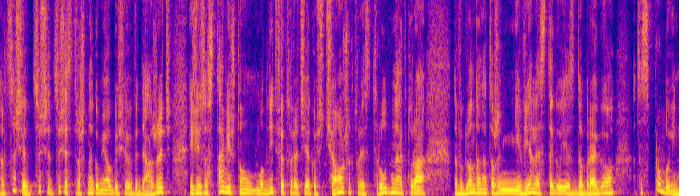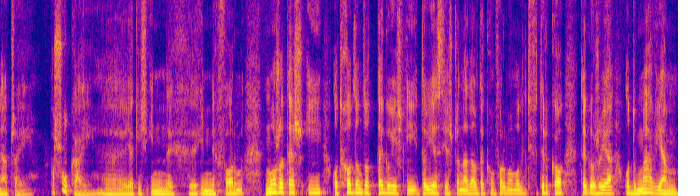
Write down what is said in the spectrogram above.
Ale co się, co, się, co się strasznego miałoby się wydarzyć, jeśli zostawisz tą modlitwę, która ci jakoś ciąży, która jest trudna, która no, wygląda na to, że niewiele z tego jest dobrego, to spróbuj inaczej poszukaj e, jakichś innych, innych form. Może też i odchodząc od tego, jeśli to jest jeszcze nadal taką formą modlitwy, tylko tego, że ja odmawiam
